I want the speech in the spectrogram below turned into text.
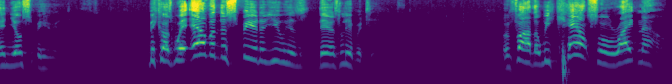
in your spirit. Because wherever the spirit of you is, there's liberty. And Father, we counsel right now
